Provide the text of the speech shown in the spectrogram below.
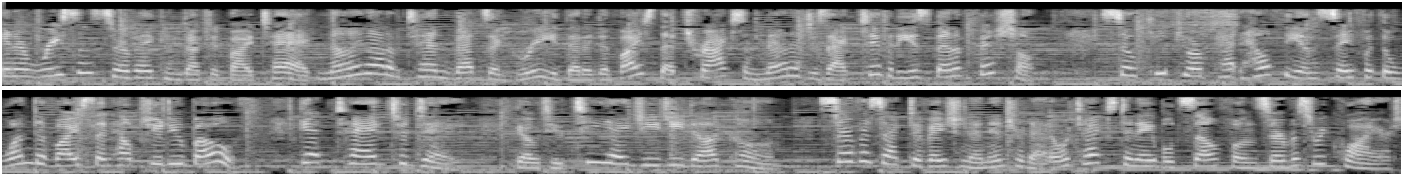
In a recent survey conducted by Tagg, 9 out of 10 vets agreed that a device that tracks and manages activity is beneficial. So keep your pet healthy and safe with the one device that helps you do both. Get Tagg today. Go to tagg.com. Service activation and internet or text enabled cell phone service required.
